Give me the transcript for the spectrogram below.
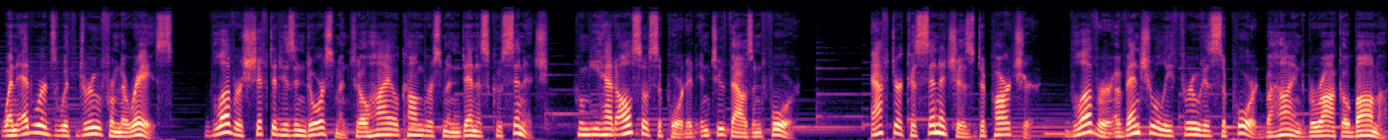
when Edwards withdrew from the race, Glover shifted his endorsement to Ohio Congressman Dennis Kucinich, whom he had also supported in 2004. After Kucinich's departure, Glover eventually threw his support behind Barack Obama.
